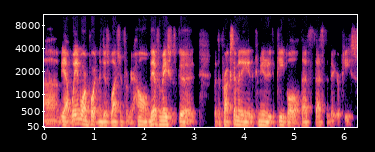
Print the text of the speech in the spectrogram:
um, yeah way more important than just watching from your home. The information is good but the proximity the community the people that's that's the bigger piece.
